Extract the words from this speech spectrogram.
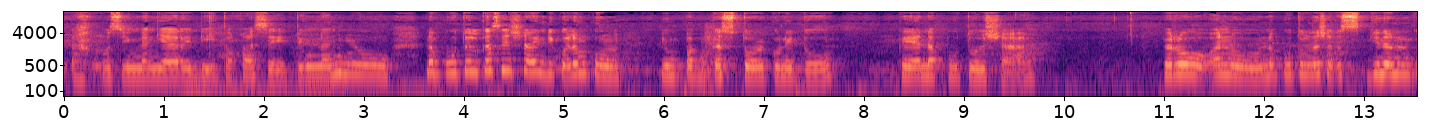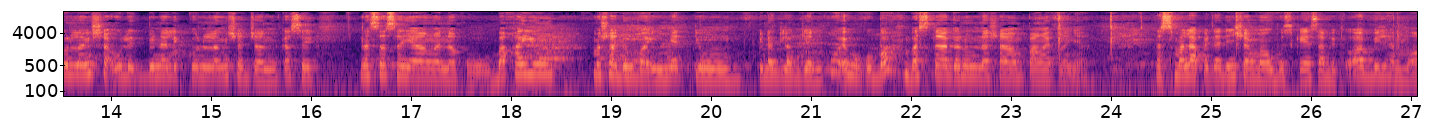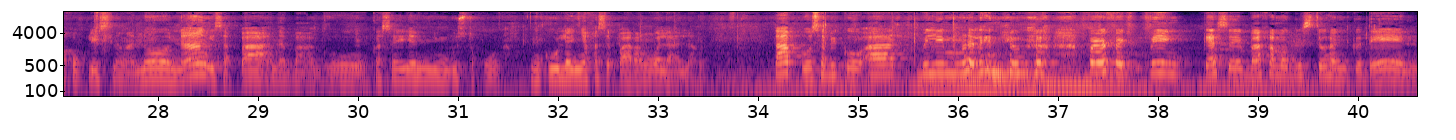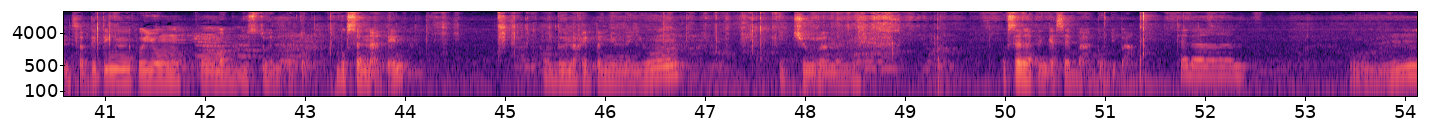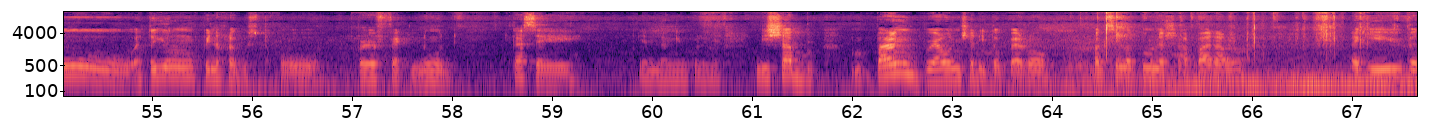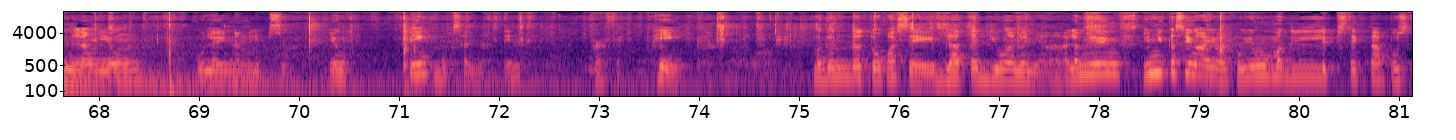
Tapos yung nangyari dito kasi, tingnan nyo, naputol kasi siya. Hindi ko alam kung yung pagka-store ko nito, kaya naputol siya. Pero ano, naputol na siya. Tapos ginanon ko lang siya ulit. Binalik ko na lang siya dyan kasi nasasayangan ako. Baka yung masyadong mainit yung pinaglagyan ko. Ewan ko ba? Basta ganun na siya. Ang pangit na niya. Tapos malapit na din siyang maubos. Kaya sabi ko, ah, bilhan mo ako please ng ano, ng isa pa na bago. Kasi yan yung gusto ko. Yung kulay niya kasi parang wala lang. Tapos, sabi ko, at bili mo na rin yung perfect pink kasi baka magustuhan ko din. So, titingnan ko yung kung magugustuhan ko to. Buksan natin. Although, nakita nyo na yung itsura ng Buksan natin kasi bago, di ba? Tadaan! Ooh! Ito yung pinakagusto ko. Perfect nude. Kasi, yan lang yung kulay niya. Hindi siya, parang brown siya dito, pero pag sinot mo na siya, parang nag-even lang yung kulay ng lips mo. Yung pink, buksan natin. Perfect. Pink. Maganda to kasi blotted yung ano niya. Alam niyo yung, yun yung kasi yung ayaw ko, yung mag-lipstick tapos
